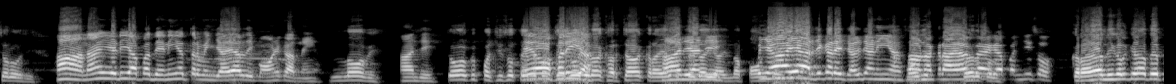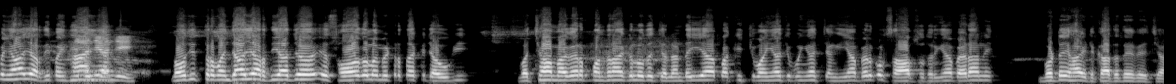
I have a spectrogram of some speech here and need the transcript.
ਚਲੋ ਜੀ। ਹਾਂ ਨਾ ਜਿਹੜੀ ਆਪਾਂ ਦੇਣੀ ਆ 53000 ਦੀ ਪਹੁੰਚ ਕਰਨੀ ਆ। ਲਓ ਵੀ। ਹਾਂਜੀ। ਚਲੋ ਕੋਈ 2500 ਇਹ offer ਹੀ ਆ। ਜਿਹੜਾ ਖਰਚਾ ਕਿਰਾਇਆ ਹਾਂਜੀ ਤੇ ਹਾਂਜੀ। ਆ ਜਾਂਦਾ ਪਹੁੰਚ 50000 ਚ ਘਰੇ ਚੱਲ ਜਾਣੀ ਆ ਸਾਡਾ ਕਿਰਾਇਆ ਪੈ। ਗਿਆ 2500 ਕਿਰਾਇਆ ਨਿਕਲ ਗਿਆ ਤੇ 50000 ਦੀ ਪੈਂਦੀ ਹਾਂਜੀ। ਹਾਂਜੀ। ਲਓ ਜੀ 53000 ਦੀ ਅੱਜ ਇਹ 100 ਕਿਲੋਮੀਟਰ ਤੱਕ ਜਾਊਗੀ। ਵੱਛਾ ਮਗਰ 15 ਕਿਲੋ ਤੇ ਚੱਲਣ ਡਈ ਆ ਬਾਕੀ ਚੁਵਾਈਆਂ ਚੁਪਈਆਂ ਚੰਗੀਆਂ ਬਿਲਕੁਲ ਸਾਫ਼ ਸੁਥਰੀਆਂ ਪੈੜਾਂ ਨੇ ਵੱਡੇ ਹਾਈਟ ਕੱਦ ਦੇ ਵਿੱਚ ਆ।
